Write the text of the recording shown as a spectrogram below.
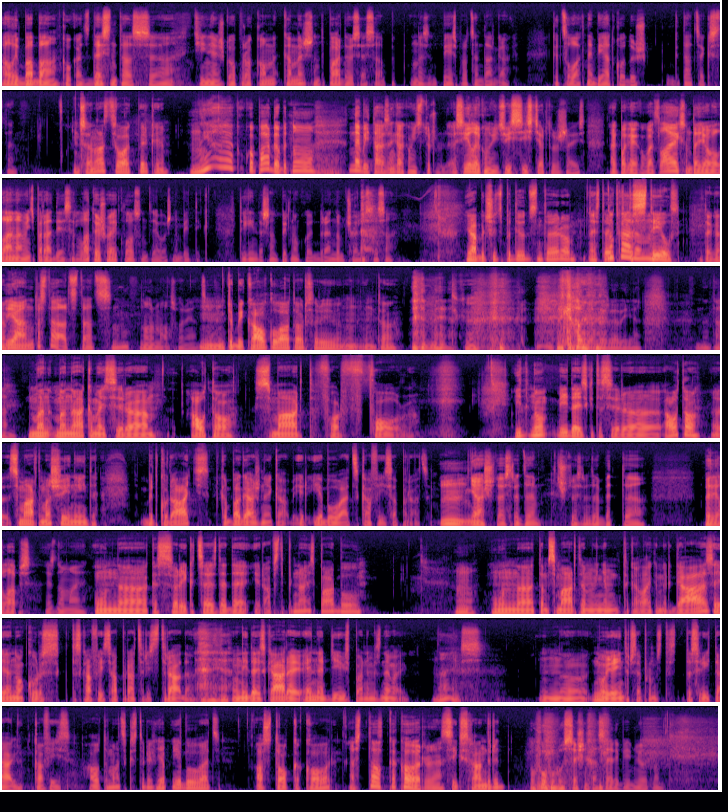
Alibaba kaut kādas desmitās uh, ķīniešu GoPro kameras, un pārdevis esā pat nu, nezinu, 50% dārgāk. Kad cilvēki nebija atkoduši, ka tāds eksistē. Un sanāca cilvēku pirkiem. Nu, jā, jā, kaut ko pārdevu, bet nu, nebija tā, kā, ka viņas tur es ielieku un viņas visas izķert uzreiz. Tā kā pagāja kaut kāds laiks, un tad jau lēnām viņas parādījās ar latviešu veiklos, un tie jau nebija tik, tik interesanti pirkt no kaut kāda random čaļas. Jā, bet šis par 20 eiro. Es teiktu, Nu, nu, ka tas kādam- stils. Kā, Jā, nu, tas tāds, tāds nu, normāls variants. mm, tur bija kalkulators arī. Un, un tā. Tā kā. Tas arī. Jā. Nu, tāda. man, man nākamais ir uh, auto Smart for 4. Id, nu, idejas, ka tas ir uh, auto, uh, smart mašīnīte, bet kur āķis, ka bagāžniekā ir iebūvēts kafijas aparāts. Mm, jā, šo es redzēju. Šo es redzēju, bet uh, pēdējā labs, es domāju. Un uh, kas svarīgi, ka CSDD ir apstiprinājis pārbūvi. Mm. Un uh, tam smartam viņam kā laikam ir gāze, ja, no kuras tas kafijas aparāts arī strādā. Un idejas kā ārēju enerģiju vispār nemaz nevajag. nice. Un, uh, nu, ja interesē, protams, tas, tas ir itāļu kafijas automāts, kas tur ir Jep. iebūvēts. Astoka Core Astoka kora. 600. Uh, 600 sērija bija ļoti labi.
